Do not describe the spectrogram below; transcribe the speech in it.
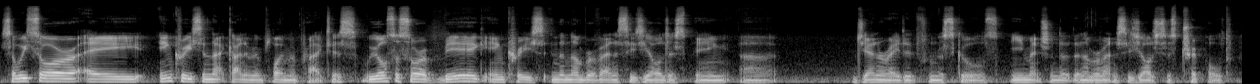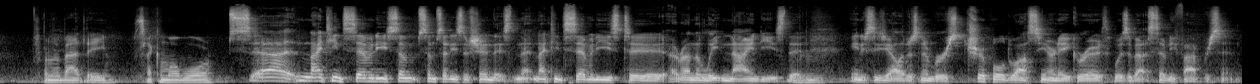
So we saw a increase in that kind of employment practice. We also saw a big increase in the number of anesthesiologists being uh, generated from the schools. You mentioned that the number of anesthesiologists has tripled from about the Second World War. Uh, 1970s. Some some studies have shown that 1970s to around the late 90s that anesthesiologist numbers tripled, while CRNA growth was about 75 percent.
